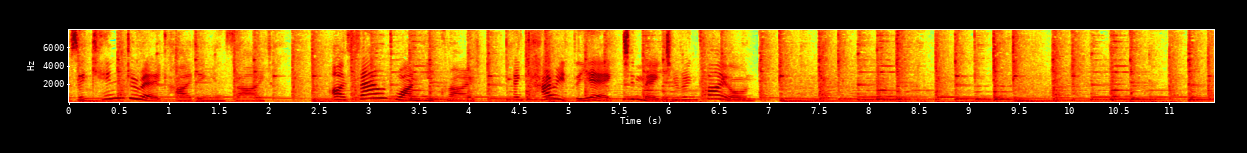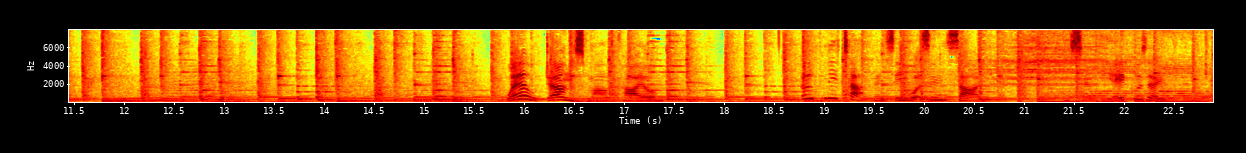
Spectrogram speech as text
Was a Kinder Egg hiding inside. I found one, he cried, and carried the egg to Mater and Kion. Well done, smiled Kion. Open it up and see what's inside. And so the egg was opened.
